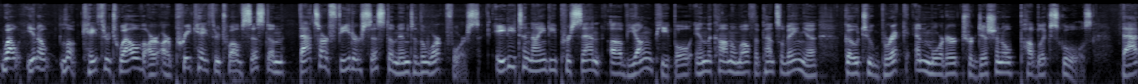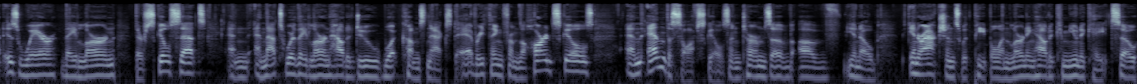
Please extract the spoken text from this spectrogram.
Well, you know, look, K through 12, our, our pre K through 12 system, that's our feeder system into the workforce. 80 to 90% of young people in the Commonwealth of Pennsylvania go to brick and mortar traditional public schools. That is where they learn their skill sets, and, and that's where they learn how to do what comes next. Everything from the hard skills and and the soft skills in terms of of you know interactions with people and learning how to communicate. So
